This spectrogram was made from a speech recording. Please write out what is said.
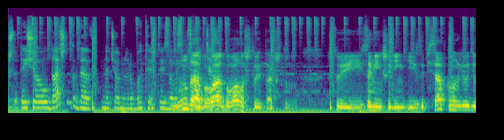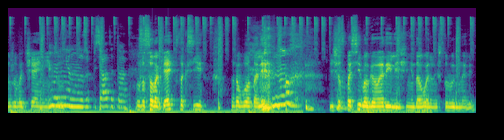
Что это еще удачно, когда на черную работаешь, ты за 80 Ну да, крон в час? быва- бывало, что и так, что что и за меньше деньги, и за 50 крон люди уже в отчаянии идут. Не, ну за 50 это... За 45 в такси работали. Ну, Еще спасибо говорили, еще недовольны, что выгнали.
